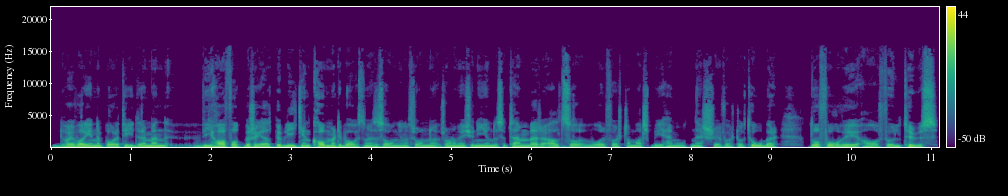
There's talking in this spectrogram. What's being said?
Du har ju varit inne på det tidigare, men vi har fått besked att publiken kommer tillbaka den här säsongen från, från och med 29 september, alltså vår första match blir hemma mot Nässjö 1 oktober. Då får vi ha fullt hus.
